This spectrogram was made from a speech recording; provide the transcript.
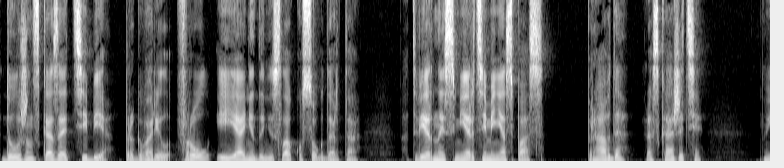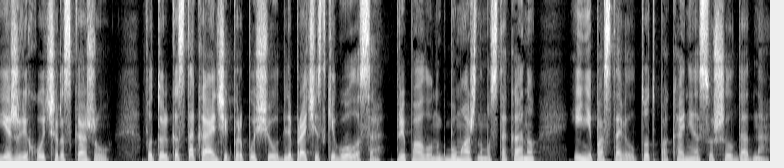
должен сказать тебе», — проговорил Фрол, и я не донесла кусок до рта. «От верной смерти меня спас». «Правда? Расскажете?» «Ну, ежели хочешь, расскажу. Вот только стаканчик пропущу для прочистки голоса». Припал он к бумажному стакану и не поставил тот, пока не осушил до дна.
